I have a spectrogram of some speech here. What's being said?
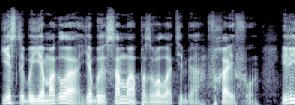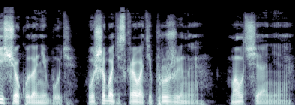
Если бы я могла, я бы сама позвала тебя в Хайфу или еще куда-нибудь, вышибать из кровати пружины. Молчание.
